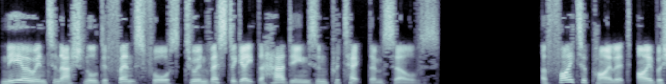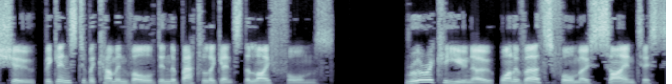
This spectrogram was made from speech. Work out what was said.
Neo International Defense Force to investigate the Hadines and protect themselves. A fighter pilot, Iba Shu, begins to become involved in the battle against the life forms. Rurika Yuno, one of Earth's foremost scientists,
